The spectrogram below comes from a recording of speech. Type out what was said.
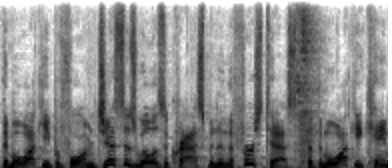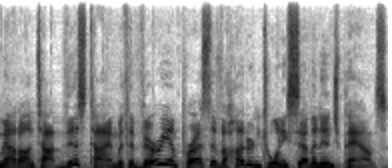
The Milwaukee performed just as well as the Craftsman in the first test, but the Milwaukee came out on top this time with a very impressive 127 inch pounds.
